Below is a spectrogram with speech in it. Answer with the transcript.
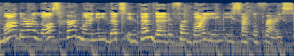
Mother lost her money that's intended for buying a sack of rice.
